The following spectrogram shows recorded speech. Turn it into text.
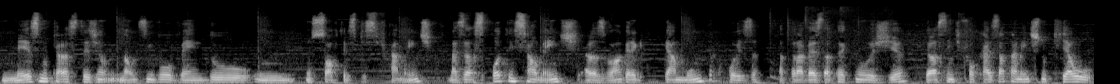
mesmo que elas estejam não desenvolvendo um, um software especificamente, mas elas potencialmente elas vão agregar muita coisa através da tecnologia. E elas têm que focar exatamente no que é o,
